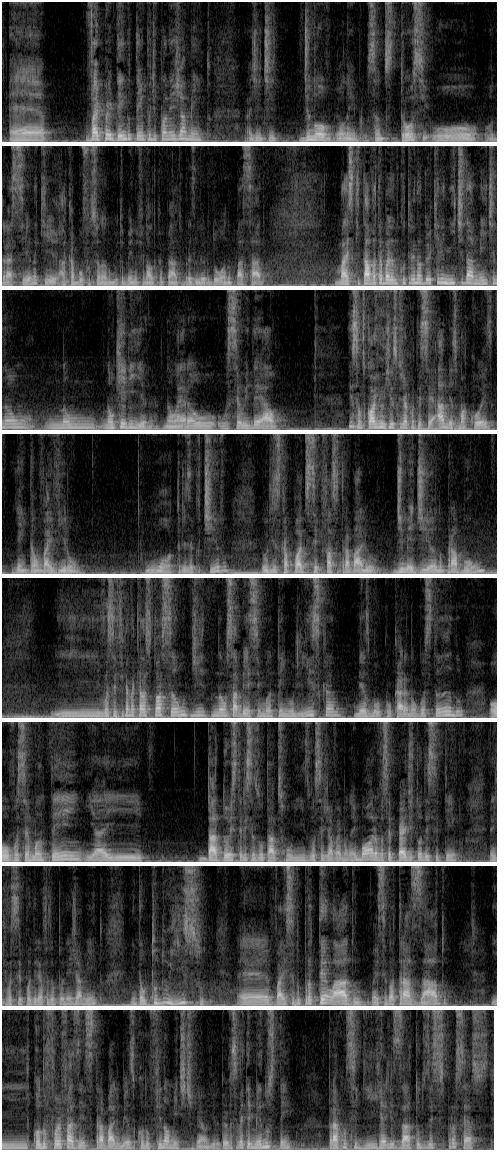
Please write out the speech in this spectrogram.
é, vai perdendo tempo de planejamento. A gente, de novo, eu lembro, o Santos trouxe o, o Dracena, que acabou funcionando muito bem no final do Campeonato Brasileiro do ano passado, mas que estava trabalhando com um treinador que ele nitidamente não, não, não queria, né? não era o, o seu ideal. E o Santos corre o risco de acontecer a mesma coisa, e então vai vir um, um outro executivo. O Lisca pode ser que faça um trabalho de mediano para bom. E você fica naquela situação de não saber se mantém o Lisca, mesmo com o cara não gostando, ou você mantém e aí dá dois, três resultados ruins, você já vai mandar embora, você perde todo esse tempo em que você poderia fazer um planejamento. Então tudo isso é, vai sendo protelado, vai sendo atrasado e quando for fazer esse trabalho mesmo, quando finalmente tiver um diretor, você vai ter menos tempo para conseguir realizar todos esses processos.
